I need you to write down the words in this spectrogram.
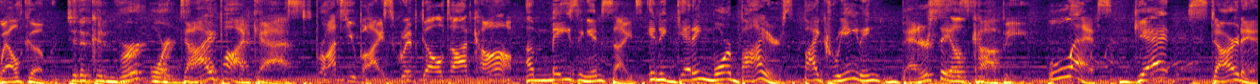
Welcome to the Convert or Die podcast, brought to you by Scriptdoll.com. Amazing insights into getting more buyers by creating better sales copy. Let's get started.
